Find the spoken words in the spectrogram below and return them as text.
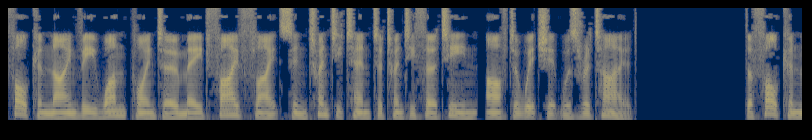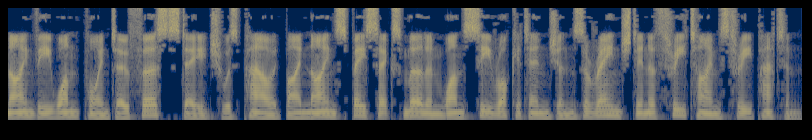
Falcon 9 V1.0 made five flights in 2010 to 2013, after which it was retired. The Falcon 9 V1.0 first stage was powered by nine SpaceX Merlin 1C rocket engines arranged in a 3x3 pattern.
